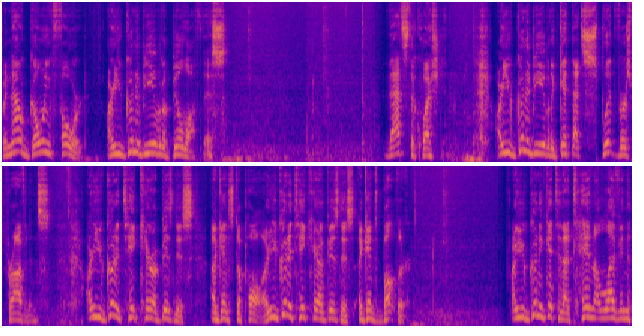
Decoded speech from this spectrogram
But now going forward, are you going to be able to build off this? That's the question. Are you going to be able to get that split versus Providence? Are you going to take care of business against DePaul? Are you going to take care of business against Butler? Are you going to get to that 10, 11,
